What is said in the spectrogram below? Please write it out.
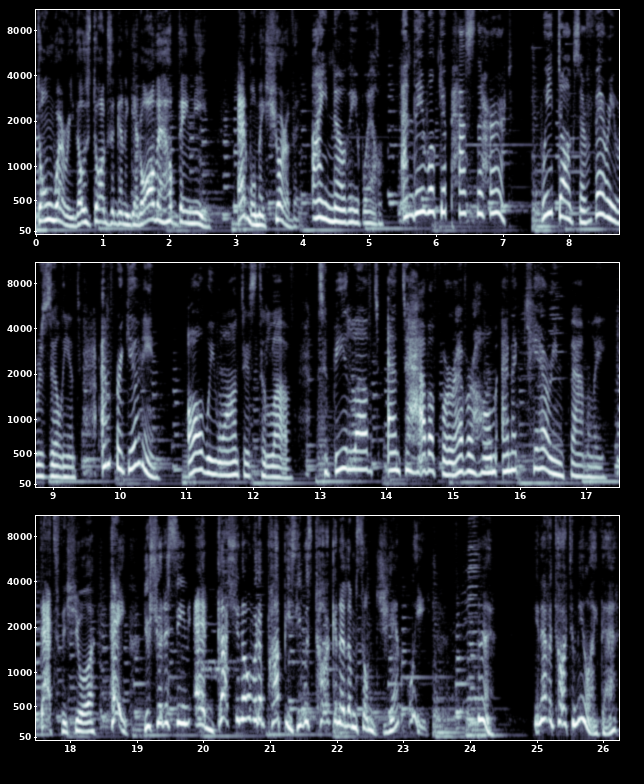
Don't worry, those dogs are going to get all the help they need. Ed will make sure of it. I know they will, and they will get past the hurt. We dogs are very resilient and forgiving. All we want is to love, to be loved, and to have a forever home and a caring family. That's for sure. Hey, you should have seen Ed gushing over the puppies. He was talking to them so gently. Huh. He never talked to me like that.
